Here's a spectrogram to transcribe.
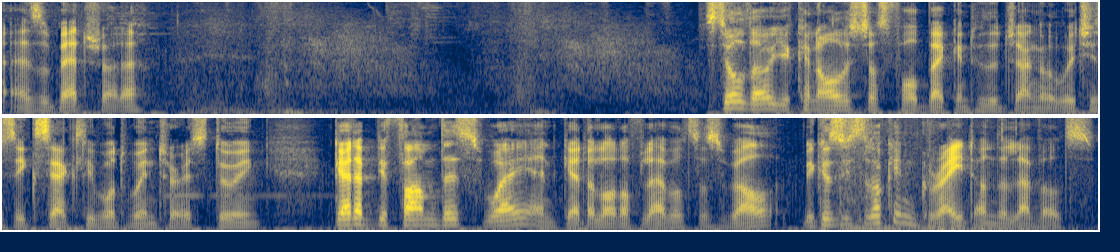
as a bad shredder. Still though, you can always just fall back into the jungle, which is exactly what Winter is doing. Get up your farm this way and get a lot of levels as well, because he's looking great on the levels.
